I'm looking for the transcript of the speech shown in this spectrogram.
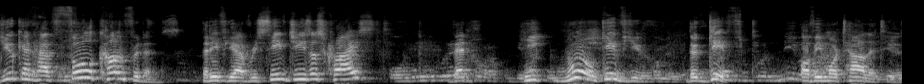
you can have full confidence that if you have received Jesus Christ, that he will give you the gift of immortality.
